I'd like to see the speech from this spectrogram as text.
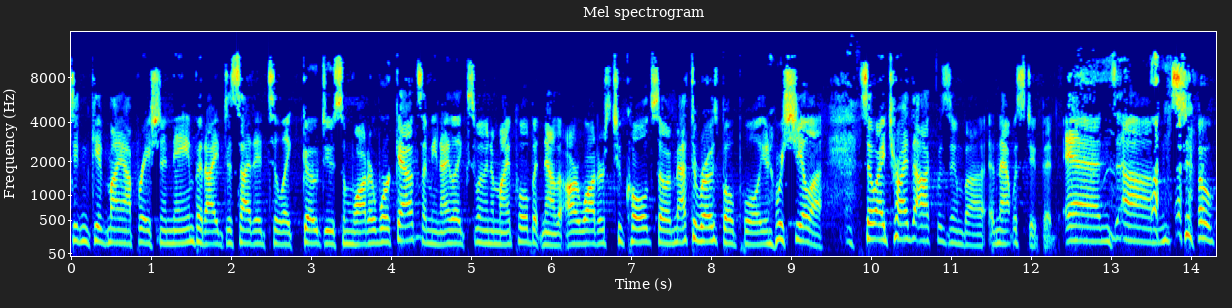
didn't give my operation a name, but I decided to like go do some water workouts. I mean, I like swimming in my pool, but now that our water's too cold, so I'm at the Rose Bowl pool, you know, with Sheila. So I tried the aqua zumba, and that was stupid. And um, so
